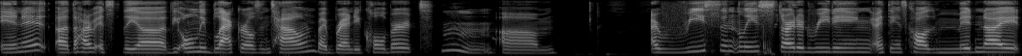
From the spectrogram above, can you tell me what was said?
in it. Uh, the heart of it, it's the uh, the only black girls in town by Brandy Colbert. Hmm. Um, I recently started reading, I think it's called Midnight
